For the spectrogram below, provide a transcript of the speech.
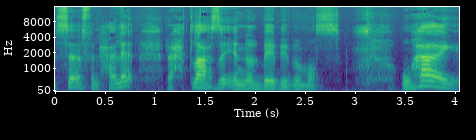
سقف الحلق رح تلاحظي إنه البيبي بمص. وهاي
